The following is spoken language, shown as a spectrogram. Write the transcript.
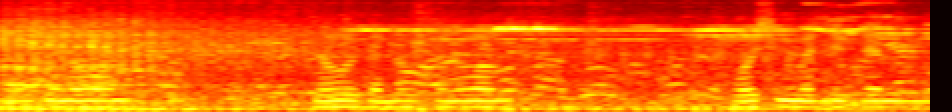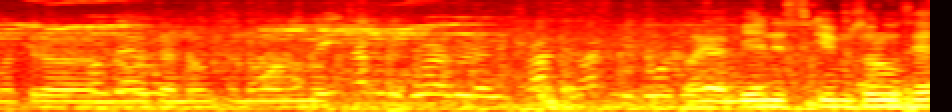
નવસો નવ્વાણું નવ હજાર નવસો નવ્વાણું, વોશિંગ મશીન છે, માત્ર નવ હજાર નવસો નવ્વાણુંનું. અહીંયા બેની સ્કીમ શરૂ છે.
